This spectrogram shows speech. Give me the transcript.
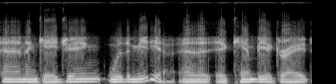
and engaging with the media, and it, it can be a great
